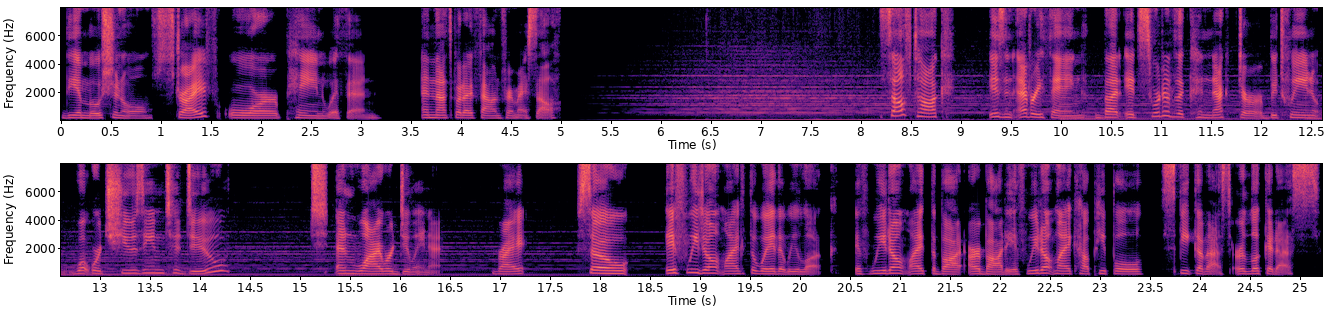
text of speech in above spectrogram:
the emotional strife or pain within. And that's what I found for myself. Self talk isn't everything, but it's sort of the connector between what we're choosing to do and why we're doing it, right? So if we don't like the way that we look, if we don't like the bot our body, if we don't like how people speak of us or look at us,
